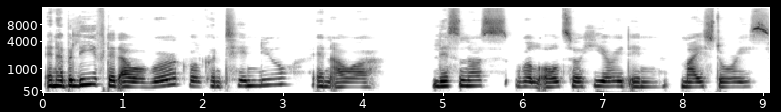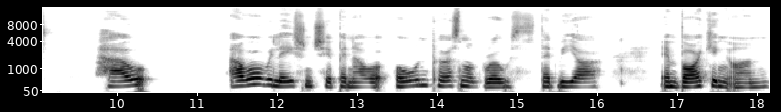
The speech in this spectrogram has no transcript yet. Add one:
And I believe that our work will continue and our listeners will also hear it in my stories how our relationship and our own personal growth that we are embarking on,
